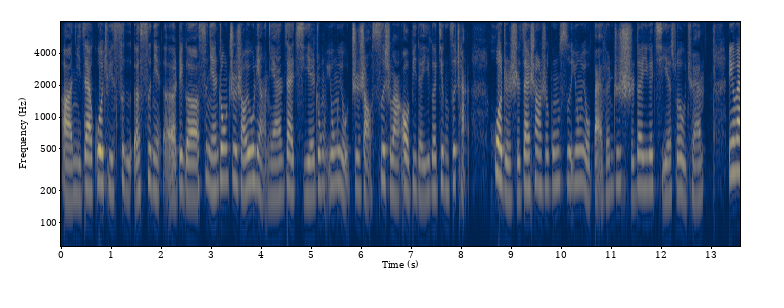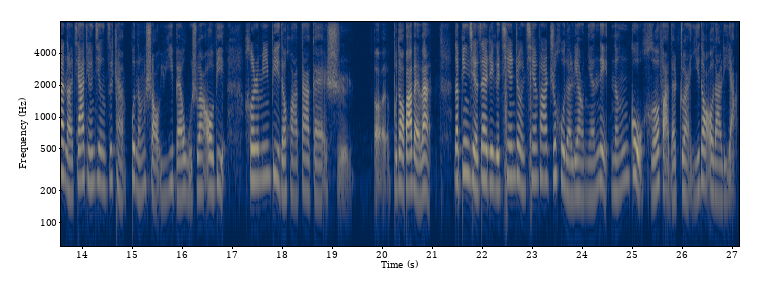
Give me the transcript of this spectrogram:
啊，你在过去四个呃四年呃这个四年中至少有两年在企业中拥有至少四十万澳币的一个净资产。或者是在上市公司拥有百分之十的一个企业所有权，另外呢，家庭净资产不能少于一百五十万澳币，合人民币的话大概是呃不到八百万。那并且在这个签证签发之后的两年内能够合法的转移到澳大利亚。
